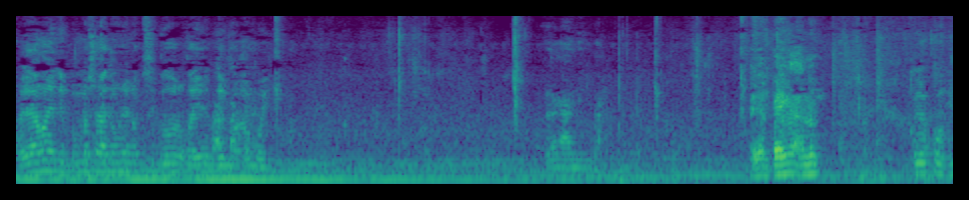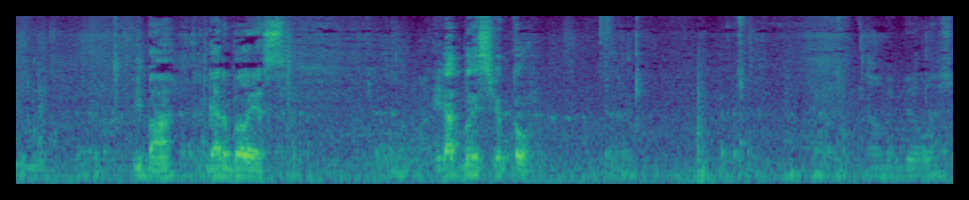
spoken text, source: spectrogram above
Kaya nga hindi pa masyadong hinog siguro kaya hindi maamoy. Langanin ba? Ayan pa yung ano. Kuya po, hinog na ito. Diba? God bless. God bless you too. Viewers.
